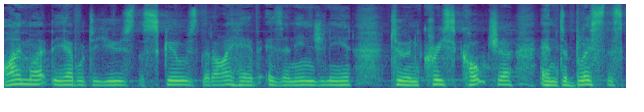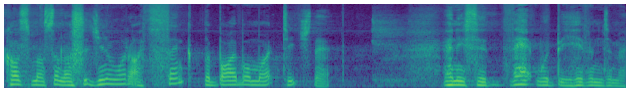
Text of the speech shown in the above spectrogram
I might be able to use the skills that I have as an engineer to increase culture and to bless this cosmos. And I said, You know what? I think the Bible might teach that. And he said, That would be heaven to me.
